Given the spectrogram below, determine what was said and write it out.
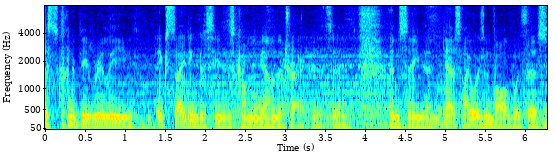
It's going to be really exciting to see this coming down the track it's, uh, and seeing that, yes, I was involved with this.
